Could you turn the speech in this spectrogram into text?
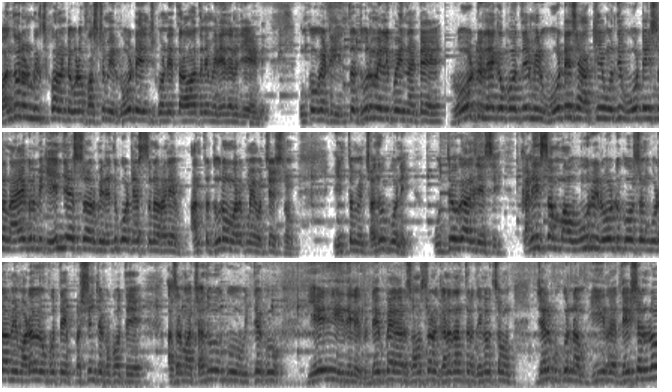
బంధువులను పిలుచుకోవాలంటే కూడా ఫస్ట్ మీరు రోడ్డు వేయించుకోండి తర్వాతనే మీరు ఏదైనా చేయండి. ఇంకొకటి ఇంత దూరం వెళ్ళిపోయిందంటే రోడ్డు లేకపోతే మీరు ఓటేసే హక్కే ఉంది ఓటేసిన నాయకులు మీకు ఏం చేస్తున్నారు మీరు ఎందుకు ఓటేస్తున్నారు అనే అంత దూరం వరకు మేము వచ్చేసినాం. ఇంత మేము చదువుకొని ఉద్యోగాలు చేసి కనీసం మా ఊరి రోడ్డు కోసం కూడా మేము అడగకపోతే ప్రశ్నించకపోతే అసలు మా చదువుకు విద్యకు ఏది ఇది లేదు. డెబ్బై ఆరు సంవత్సరాల గణతంత్ర దినోత్సవం జరుపుకున్నాం. ఈ దేశంలో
